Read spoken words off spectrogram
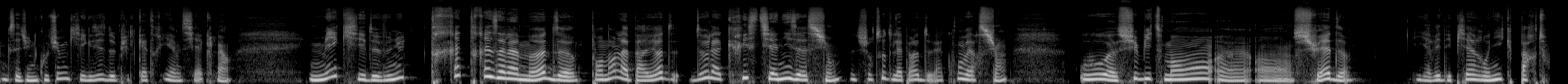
Donc c'est une coutume qui existe depuis le IVe siècle, mais qui est devenue très très à la mode pendant la période de la christianisation, surtout de la période de la conversion où euh, subitement, euh, en Suède, il y avait des pierres runiques partout.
